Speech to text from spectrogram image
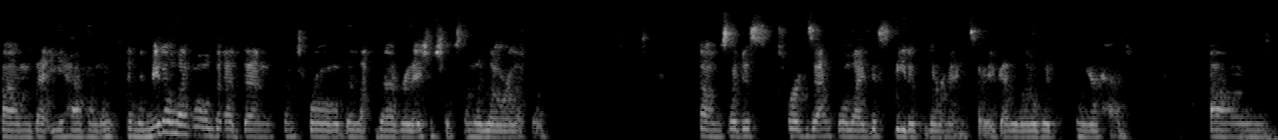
um, that you have in the, in the middle level that then control the, the relationships on the lower level. Um, so just for example, like the speed of learning. So you get a little bit in your head. Um,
